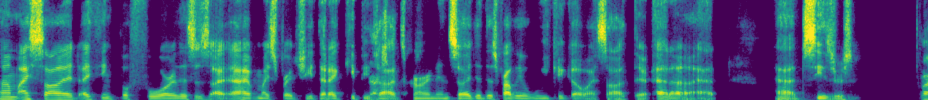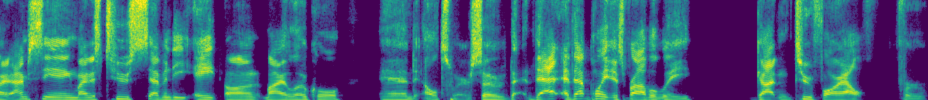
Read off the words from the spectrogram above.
Um, I saw it, I think before this is, I, I have my spreadsheet that I keep these Gotcha. odds current in. So I did this probably a week ago. I saw it there at, uh, at, at Caesars. All right, I'm seeing minus 278 on my local and elsewhere. So th- that at that point, it's probably gotten too far out for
